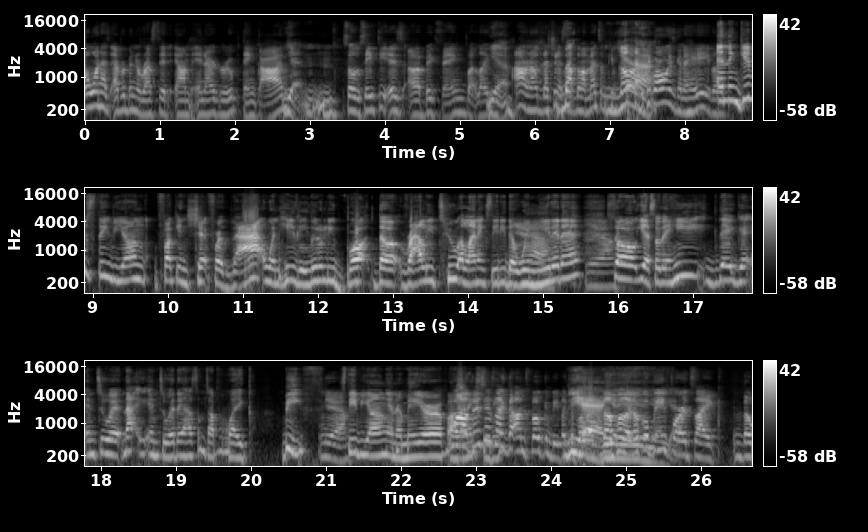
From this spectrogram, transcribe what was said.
no one has ever been arrested um in our group, thank God. yeah, mm-mm. So safety is a big thing, but like Yeah. I don't know, that shouldn't But- stop the momentum. Keep going. People are always gonna hate. Like, and then give Steve Young fucking shit for that when he literally brought the rally to Atlantic City we Yeah. needed it. Yeah. So yeah, so then he they get into it, not into it. They have some type of like beef. Yeah. Steve Young and the mayor of well, Atlantic this City. is like the unspoken beef, like the, Yeah, poli- the yeah, political yeah, beef, where it's like the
